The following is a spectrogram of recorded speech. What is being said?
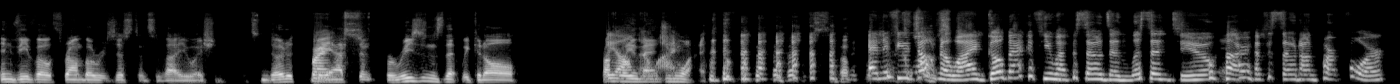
in vivo thromboresistance evaluation. It's noticeably right. absent for reasons that we could all probably all imagine why. why. so, and if you don't know why, go back a few episodes and listen to our episode on part four,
